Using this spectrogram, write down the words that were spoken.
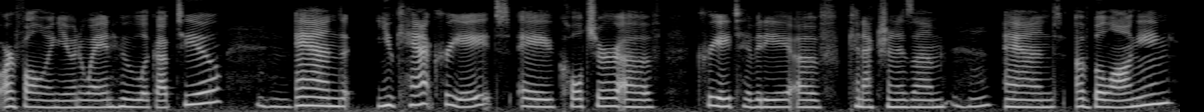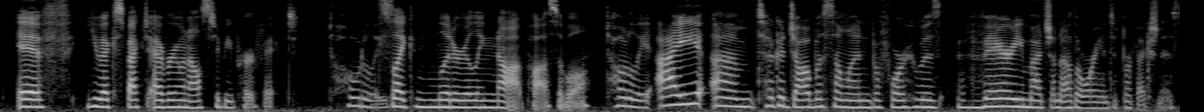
are following you in a way and who look up to you Mhm. and you can't create a culture of creativity of connectionism Mhm. and of belonging if you expect everyone else to be perfect Totally. it's like literally not possible Totally. I um, took a job with someone before who was very much an other oriented perfectionist,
